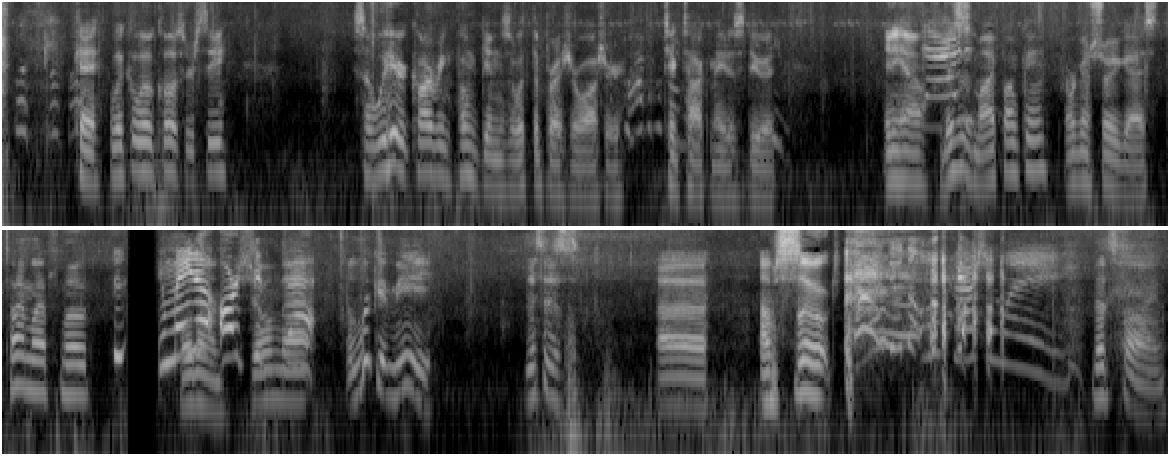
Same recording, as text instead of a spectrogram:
Look, look, look. Okay, look a little closer. See? So we are carving pumpkins with the pressure washer. TikTok made us do it. Anyhow, this is my pumpkin, and we're gonna show you guys time lapse mode. You made an on, show 'em orchid that. But look at me. This is, uh, I'm soaked. I do the old-fashioned way. That's fine.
